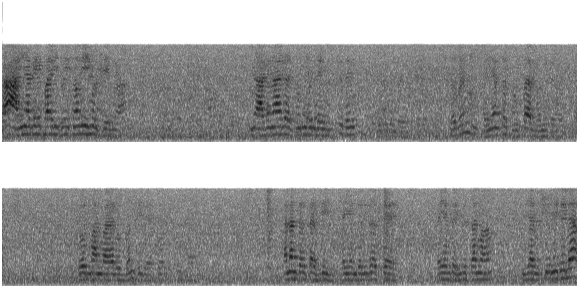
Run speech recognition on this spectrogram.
હા અહીં આગળ એક બાયડી તો આવી મળશે આગળ આગળ ચૂડી બંધ થયું શું થયું? બરોબર ને? અહીંયા તો સંસાર બંધ કરવાનો ક્રોધ માન માયા બંધ થઈ જાય અનંત અવતાર સંયમ તો લીધો છે. સંયમ તો હિન્દુસ્તાનમાં બીજા ઋષિઓ નહીં જોયેલા.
